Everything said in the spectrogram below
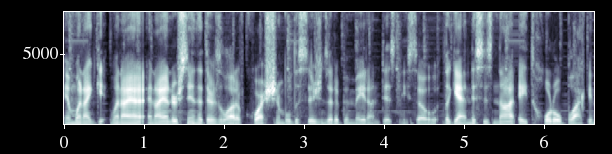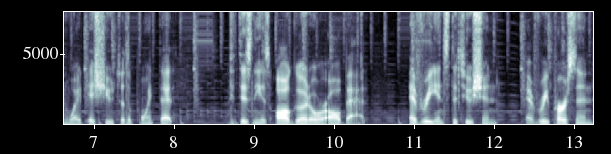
and when I get when I and I understand that there's a lot of questionable decisions that have been made on Disney. So again, this is not a total black and white issue to the point that Disney is all good or all bad. Every institution, every person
